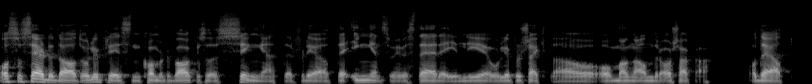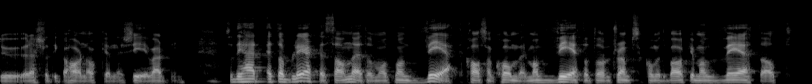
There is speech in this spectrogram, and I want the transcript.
Og så ser du da at oljeprisen kommer tilbake så det synger etter, fordi at det er ingen som investerer i nye oljeprosjekter og, og mange andre årsaker. Og det at du rett og slett ikke har nok energi i verden. Så de her etablerte sannhetene om at man vet hva som kommer, man vet at Donald Trump skal komme tilbake, man vet at,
